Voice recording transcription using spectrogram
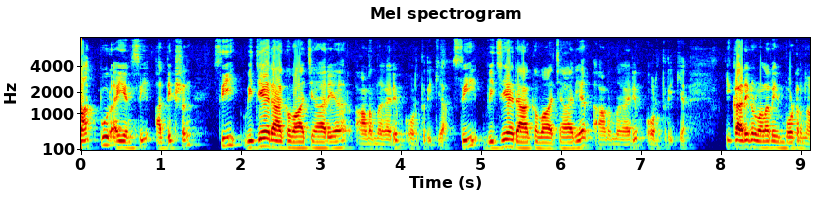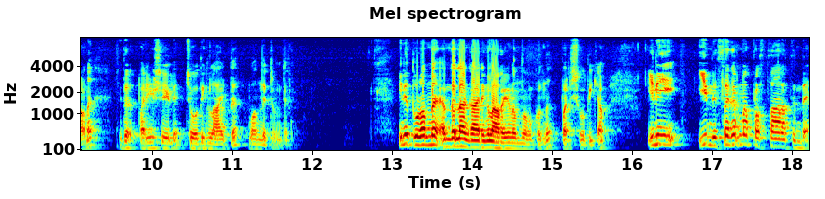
നാഗ്പൂർ ഐ എൻ സി അധ്യക്ഷൻ സി വിജയരാഘവാചാര്യർ ആണെന്ന കാര്യം ഓർത്തിരിക്കുക. സി വിജയരാഘവാചാര്യർ ആണെന്ന കാര്യം ഓർത്തിരിക്കുക. ഈ കാര്യങ്ങൾ വളരെ ഇമ്പോർട്ടന്റ് ആണ്. ഇത് പരീക്ഷയിൽ ചോദ്യങ്ങളായിട്ട് വന്നിട്ടുണ്ട്. ഇനി തുടർന്ന് എന്തെല്ലാം കാര്യങ്ങൾ അറിയണം നമുക്കൊന്ന് പരിശോധിക്കാം. ഇനി ഈ നിസ്സഹകരണ പ്രസ്ഥാനത്തിന്റെ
